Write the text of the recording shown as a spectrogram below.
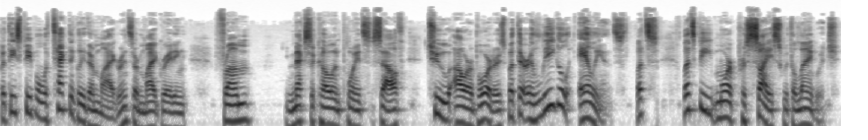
but these people, well, technically they're migrants, are migrating from Mexico and points south to our borders, but they're illegal aliens. Let's let's be more precise with the language.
